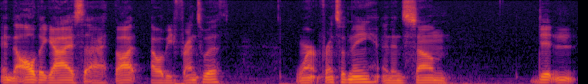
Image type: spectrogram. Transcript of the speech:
And all the guys that I thought I would be friends with weren't friends with me, and then some didn't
